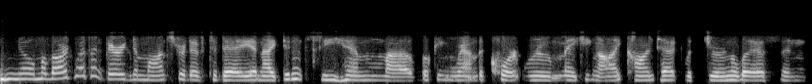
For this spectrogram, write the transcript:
No, Millard wasn't very demonstrative today, and I didn't see him uh, looking around the courtroom, making eye contact with journalists and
